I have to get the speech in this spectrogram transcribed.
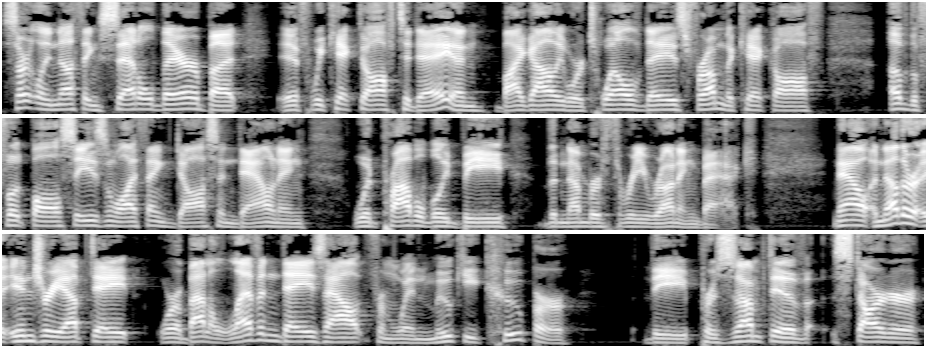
certainly nothing settled there. But if we kicked off today, and by golly, we're 12 days from the kickoff, of the football season, well, I think Dawson Downing would probably be the number three running back. Now, another injury update. We're about 11 days out from when Mookie Cooper, the presumptive starter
